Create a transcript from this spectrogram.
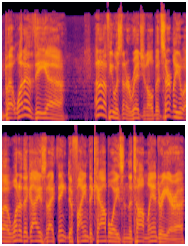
But one of the uh, I don't know if he was an original, but certainly uh, one of the guys that I think defined the Cowboys in the Tom Landry era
